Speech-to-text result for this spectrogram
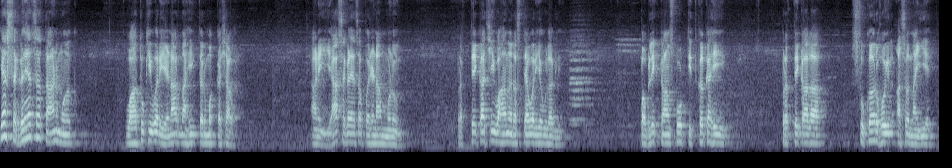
या सगळ्याचा ताण मग वाहतुकीवर येणार नाही तर मग कशावर? आणि या सगळ्याचा परिणाम म्हणून प्रत्येकाची वाहनं रस्त्यावर येऊ लागली. पब्लिक ट्रान्सपोर्ट तितकं काही प्रत्येकाला सुकर होईल असं नाही आहे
